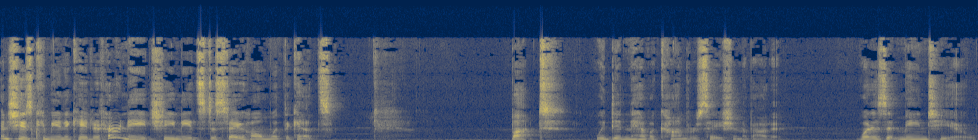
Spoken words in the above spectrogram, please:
And she's communicated her need. She needs to stay home with the kids. But we didn't have a conversation about it. What does it mean to you?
